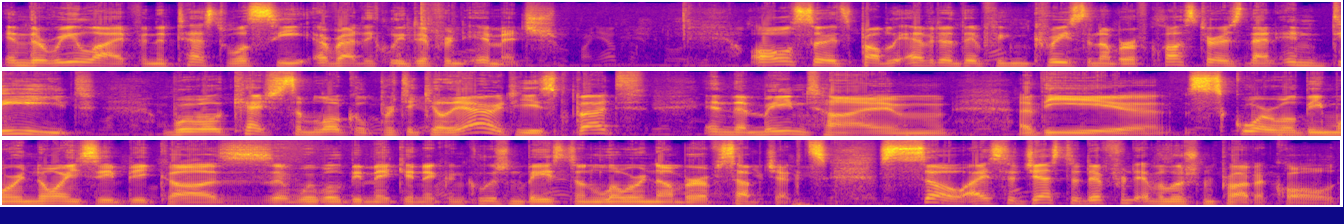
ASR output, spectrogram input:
in the real life, in the test, we'll see a radically different image. Also, it's probably evident that if we increase the number of clusters, then indeed we will catch some local particularities, but in the meantime, the uh, score will be more noisy because we will be making a conclusion based on lower number of subjects. So, I suggest a different evolution protocol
